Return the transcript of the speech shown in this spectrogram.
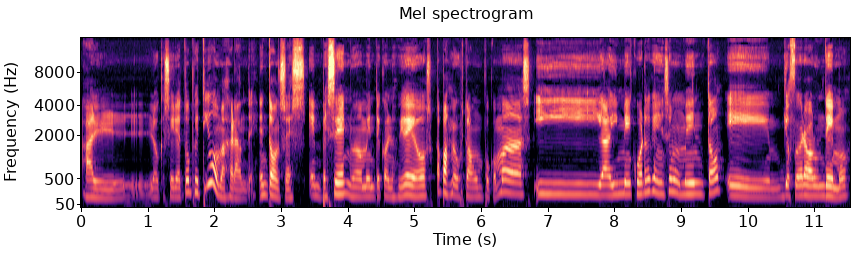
a lo que sería tu objetivo más grande. Entonces empecé nuevamente con los videos, capaz me gustaba un poco más y ahí me acuerdo que en ese momento eh, yo fui a grabar un demo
